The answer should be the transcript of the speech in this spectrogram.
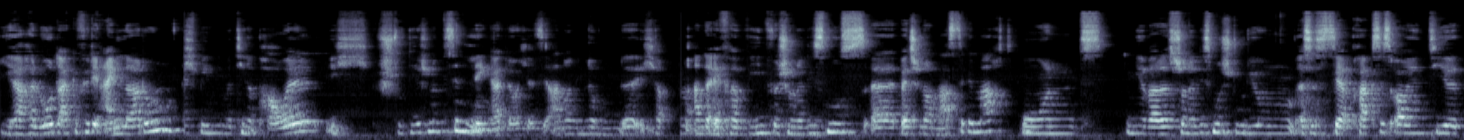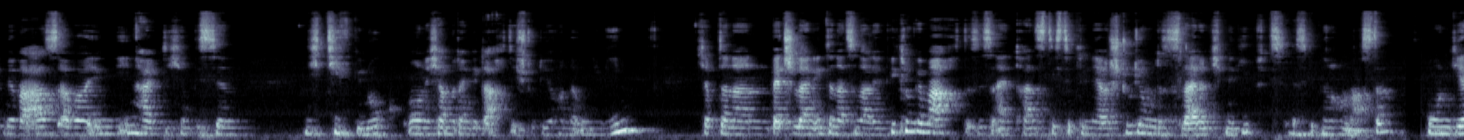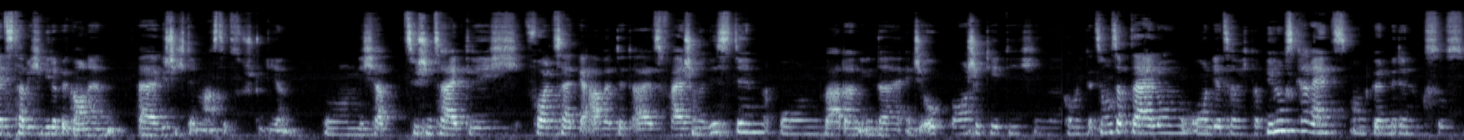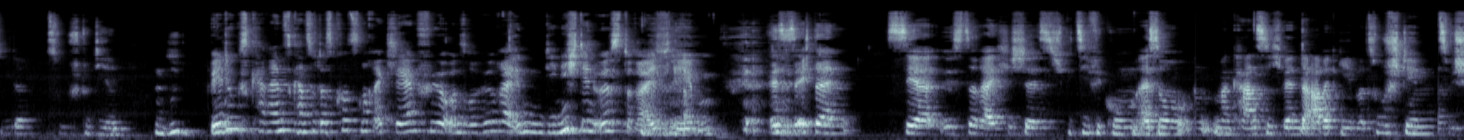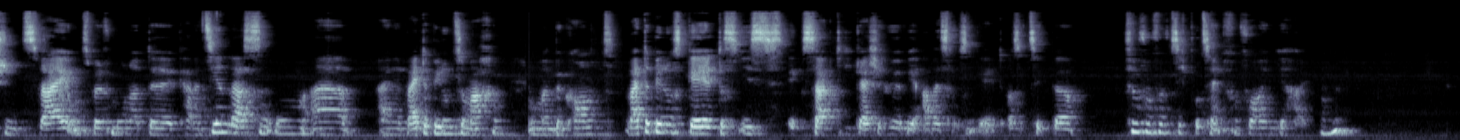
Ja. Hallo, danke für die Einladung. Ich bin Martina Paul. Ich studiere schon ein bisschen länger, glaube ich, als die anderen in der Runde. Ich habe an der FH Wien für Journalismus äh, Bachelor und Master gemacht und mir war das Journalismusstudium, also es ist sehr praxisorientiert, mir war es aber irgendwie inhaltlich ein bisschen nicht tief genug und ich habe mir dann gedacht, ich studiere an der Uni Wien. Ich habe dann einen Bachelor in internationale Entwicklung gemacht. Das ist ein transdisziplinäres Studium, das es leider nicht mehr gibt. Es gibt nur noch einen Master. Und jetzt habe ich wieder begonnen, äh, Geschichte im Master zu studieren. Und ich habe zwischenzeitlich Vollzeit gearbeitet als freie Journalistin und war dann in der NGO-Branche tätig, in der Kommunikationsabteilung. Und jetzt habe ich gerade Bildungskarenz und gönne mir den Luxus, wieder zu studieren. Mhm. Bildungskarenz, kannst du das kurz noch erklären für unsere HörerInnen, die nicht in Österreich leben? Es ist echt ein sehr österreichisches Spezifikum. Also man kann sich, wenn der Arbeitgeber zustimmt, zwischen zwei und zwölf Monate karenzieren lassen, um äh, eine Weiterbildung zu machen. Und man bekommt Weiterbildungsgeld, das ist exakt die gleiche Höhe wie Arbeitslosengeld, also circa 55 Prozent vom vorigen Gehalt. Mhm.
